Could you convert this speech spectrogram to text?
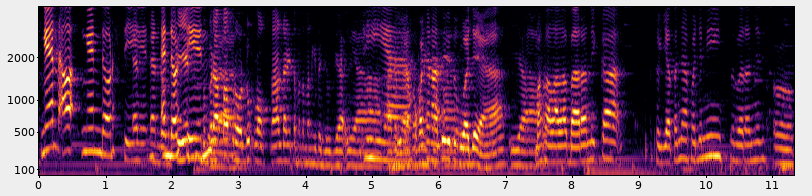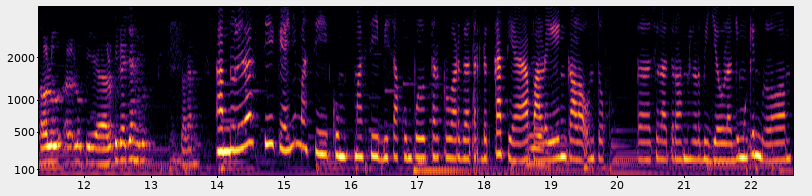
Ngen oh, ngendorsin. en- Endorsin. endorsin beberapa Iya. produk lokal dari teman-teman kita juga ya. Iya. Ada Ya, beberapa pokoknya nanti permintaan. ditunggu aja ya. Iya. Masalah lebaran nih, Kak. Kegiatannya apa aja nih lebarannya? Eh, kalau lu lu pi- lu pilih aja dulu. Silakan. Alhamdulillah sih kayaknya masih kum- masih bisa kumpul terkeluarga terdekat ya Iya. paling kalau untuk eh, silaturahmi lebih jauh lagi mungkin belum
